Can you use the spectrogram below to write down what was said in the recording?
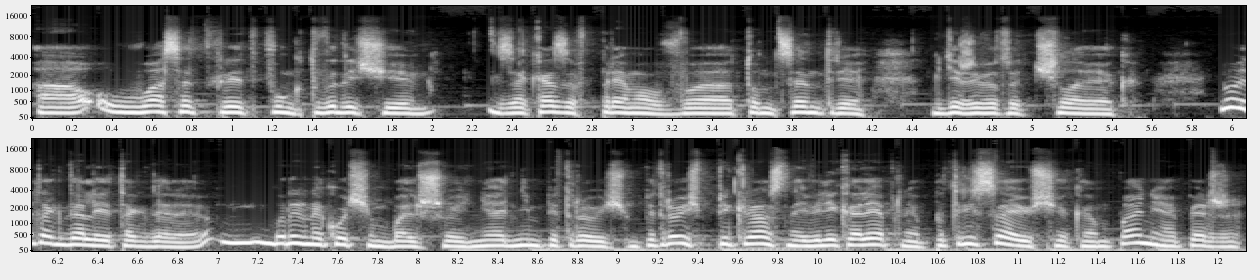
А у вас открыт пункт выдачи заказов прямо в том центре, где живет этот человек. Ну и так далее, и так далее. Рынок очень большой, не одним Петровичем. Петрович прекрасная, великолепная, потрясающая компания. Опять же,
